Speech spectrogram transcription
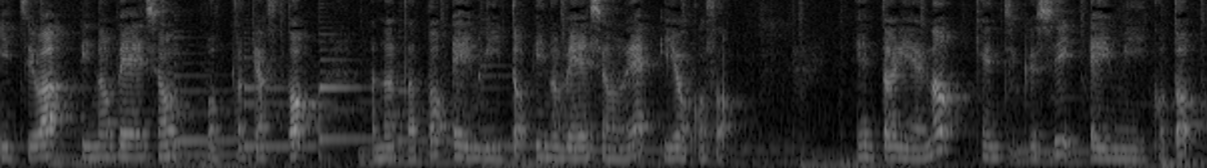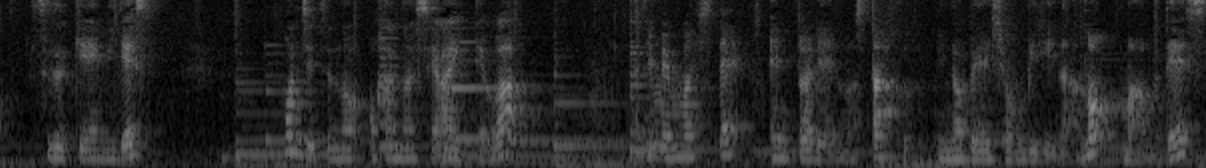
にちはリノベーションポッドキャストあなたとエイミーとリノベーションへようこそ。エントリエの建築士エイミーこと鈴木エミです。本日のお話し相手ははじめましてエントリエのスタッフリノベーションビギナーのマームです。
